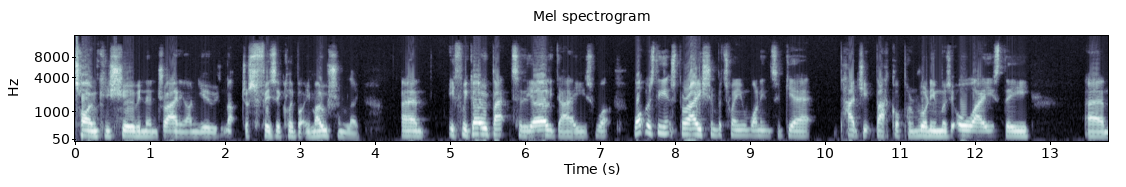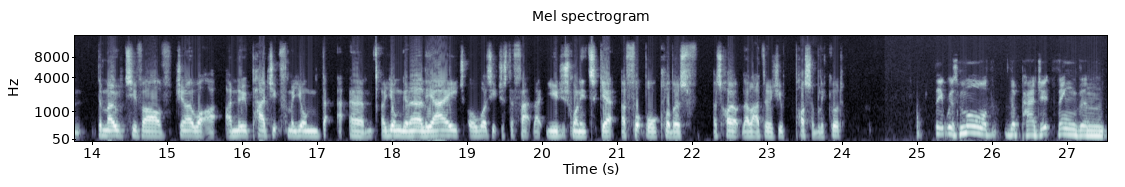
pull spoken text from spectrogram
time consuming and draining on you, not just physically but emotionally. Um, if we go back to the early days, what what was the inspiration between wanting to get Paget back up and running? Was it always the um, the motive of, do you know what, I, I knew Paget from a young, um, a young and early age, or was it just the fact that you just wanted to get a football club as as high up the ladder as you possibly could? It was more the Paget thing than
